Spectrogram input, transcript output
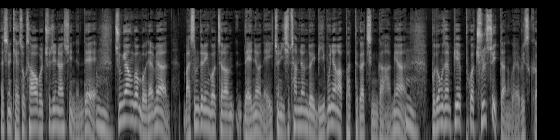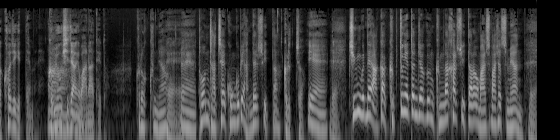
사실은 계속 사업을 추진할 수 있는데 음. 중요한 건 뭐냐면 말씀드린 것처럼 내년에 2023년도에 미분양 아파트가 증가하면 음. 부동산 PF가 줄 수 있다는 거예요. 리스크가 커지기 때문에 금융시장이 아. 완화돼도 그렇군요. 예. 예. 돈 자체 공급이 안 될 수 있다. 그렇죠. 예. 네, 지금 근데 아까 급등했던 적은 급락할 수 있다라고 말씀하셨으면 네,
